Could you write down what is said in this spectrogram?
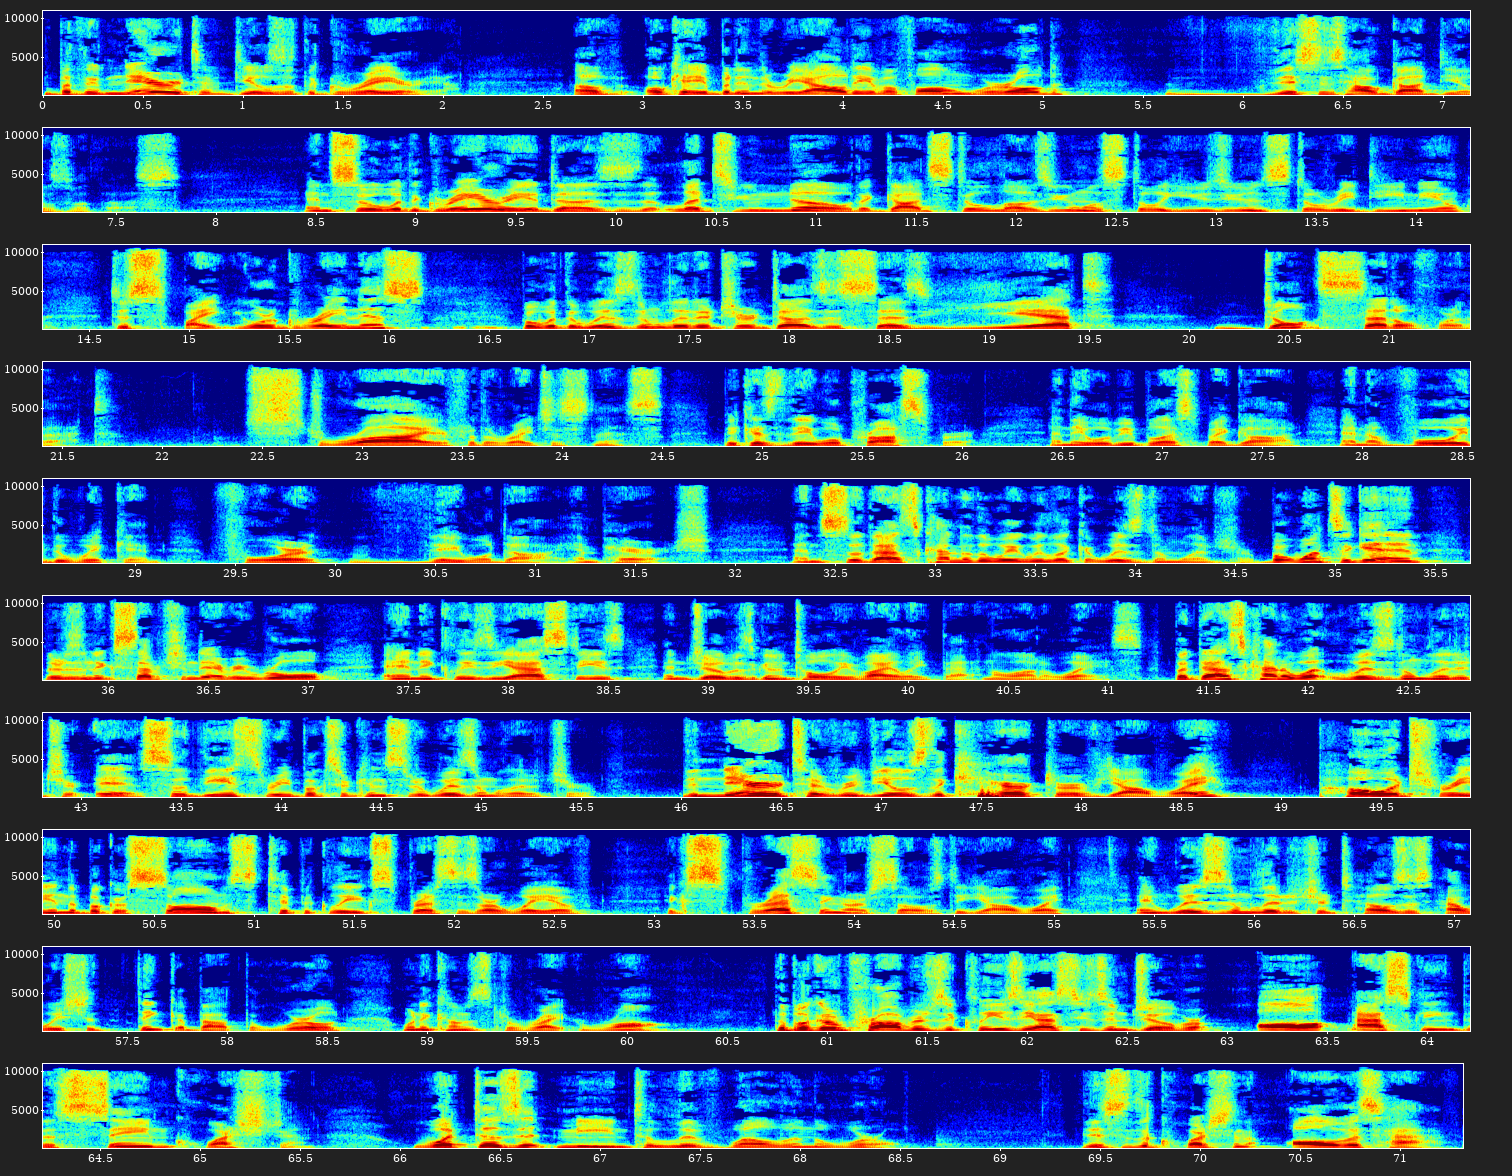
But the narrative deals with the gray area of, okay, but in the reality of a fallen world, this is how God deals with us. And so, what the gray area does is it lets you know that God still loves you and will still use you and still redeem you despite your grayness. But what the wisdom literature does is says, yet don't settle for that. Strive for the righteousness because they will prosper and they will be blessed by God. And avoid the wicked, for they will die and perish. And so that's kind of the way we look at wisdom literature. But once again, there's an exception to every rule, and Ecclesiastes and Job is going to totally violate that in a lot of ways. But that's kind of what wisdom literature is. So these three books are considered wisdom literature. The narrative reveals the character of Yahweh. Poetry in the book of Psalms typically expresses our way of expressing ourselves to Yahweh, and wisdom literature tells us how we should think about the world when it comes to right and wrong. The book of Proverbs, Ecclesiastes, and Job are all asking the same question What does it mean to live well in the world? This is the question all of us have.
